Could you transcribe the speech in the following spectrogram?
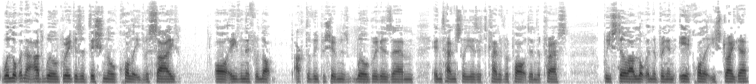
we're looking at add Will Grigg as additional quality to the side, or even if we're not actively pursuing as Will Grigg as um, intensely as it's kind of reported in the press, we still are looking to bring in a quality striker.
